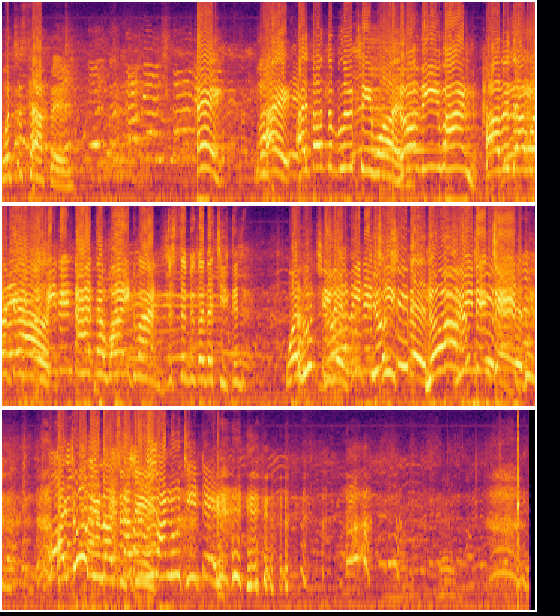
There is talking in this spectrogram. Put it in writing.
What just happened? Hey, hey, I thought the blue team won. No, we won. How did that work out? We didn't have the white one. Just because I cheated. What? Who cheated? No, we didn't you cheat. cheated. No, you we cheated. didn't cheat. I told you not to cheat. the one who cheated.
